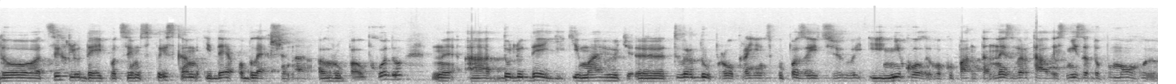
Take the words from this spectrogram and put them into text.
до цих людей по цим спискам іде облегшена група обходу. Е, А до людей, які мають е, тверду проукраїнську позицію і ніколи в окупанта не звертались ні за допомогою,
